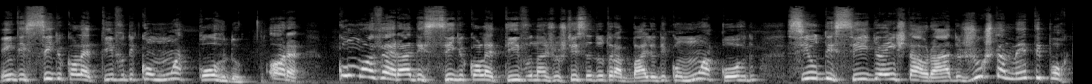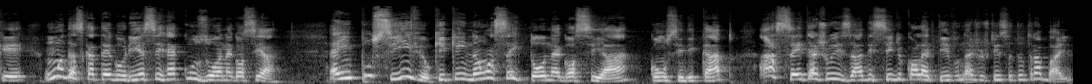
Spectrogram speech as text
em dissídio coletivo de comum acordo. Ora, como haverá dissídio coletivo na Justiça do Trabalho de comum acordo se o dissídio é instaurado justamente porque uma das categorias se recusou a negociar? É impossível que quem não aceitou negociar com o sindicato aceite ajuizar dissídio coletivo na Justiça do Trabalho.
